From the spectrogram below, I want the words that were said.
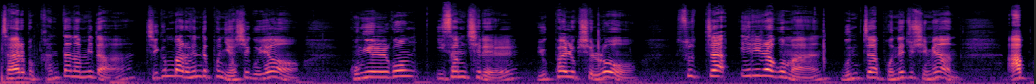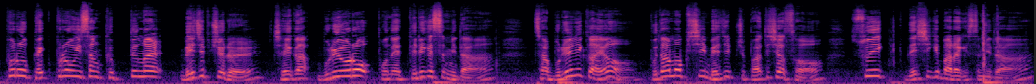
자 여러분 간단합니다. 지금 바로 핸드폰 여시고요. 010-2371-6867로 숫자 1이라고만 문자 보내주시면 앞으로 100% 이상 급등할 매집주를 제가 무료로 보내드리겠습니다. 자 무료니까요. 부담없이 매집주 받으셔서 수익 내시기 바라겠습니다.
